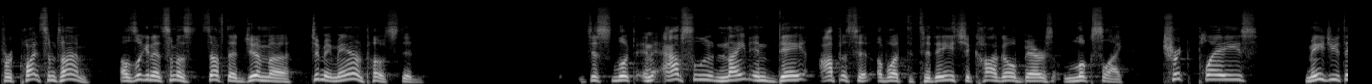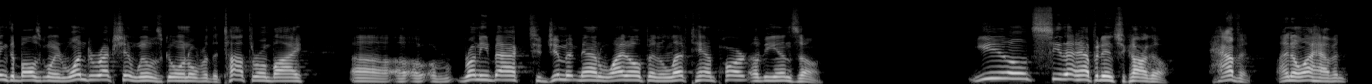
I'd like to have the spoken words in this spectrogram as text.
for quite some time. I was looking at some of the stuff that Jim uh, Jim McMahon posted. Just looked an absolute night and day opposite of what the today's Chicago Bears looks like. Trick plays, made you think the ball's going one direction when it was going over the top, thrown by uh, a, a, running back to Jim McMahon wide open in the left hand part of the end zone. You don't see that happen in Chicago. Haven't. I know I haven't.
